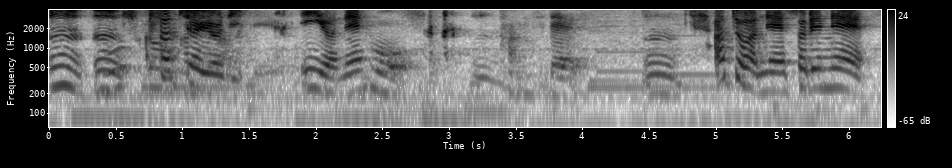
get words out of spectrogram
うんうん。腐っちゃうよりいいよね。そううん。感じです。うん。あとはねそれね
